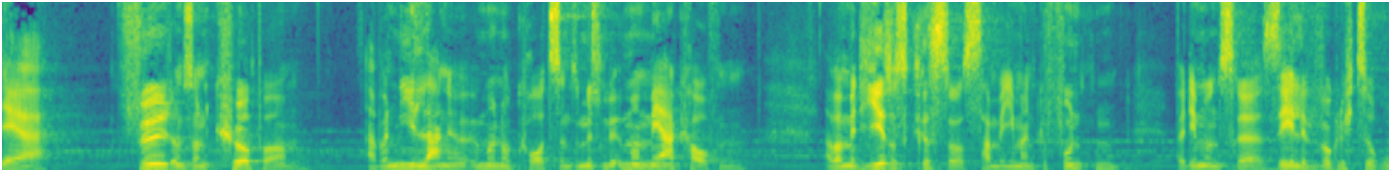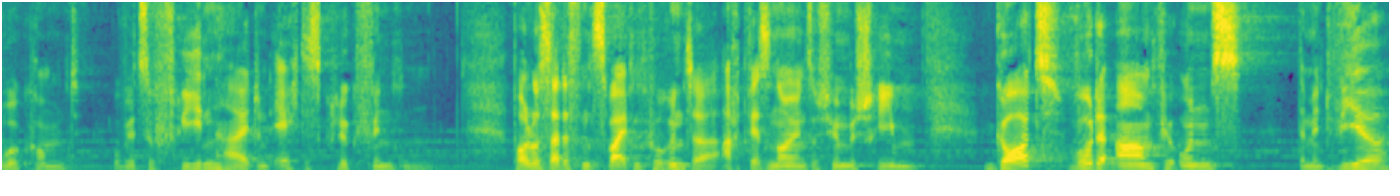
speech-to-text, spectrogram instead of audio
der füllt unseren Körper, aber nie lange, immer nur kurz. Und so müssen wir immer mehr kaufen. Aber mit Jesus Christus haben wir jemanden gefunden, bei dem unsere Seele wirklich zur Ruhe kommt, wo wir Zufriedenheit und echtes Glück finden. Paulus hat es in 2. Korinther 8, Vers 9 so schön beschrieben. Gott wurde arm für uns, damit wir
